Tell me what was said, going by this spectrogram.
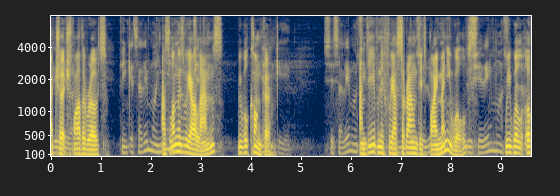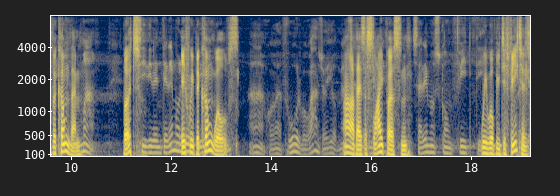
A church father wrote, As long as we are lambs, we will conquer. And even if we are surrounded by many wolves, we will overcome them. But if we become wolves, ah, ah there's a sly person, we will be defeated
